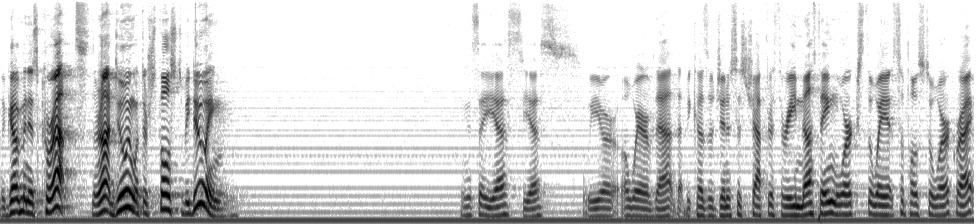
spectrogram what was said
The government is corrupt. They're not doing what they're supposed to be doing. You say, yes, yes, we are aware of that, that because of Genesis chapter 3, nothing works the way it's supposed to work, right?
